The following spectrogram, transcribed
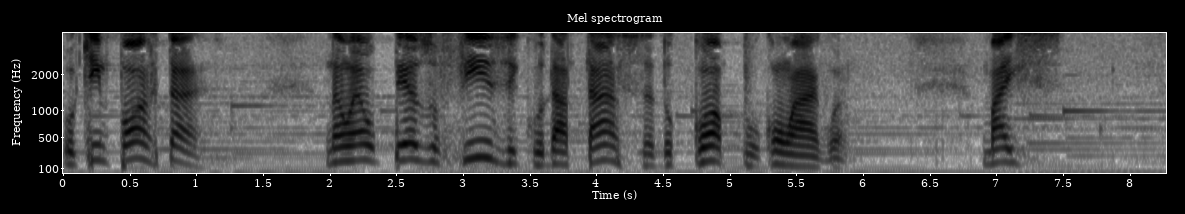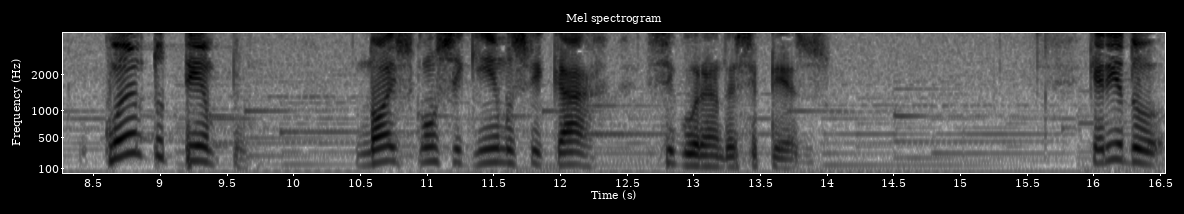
O que importa não é o peso físico da taça, do copo com água, mas quanto tempo nós conseguimos ficar segurando esse peso? Querido,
